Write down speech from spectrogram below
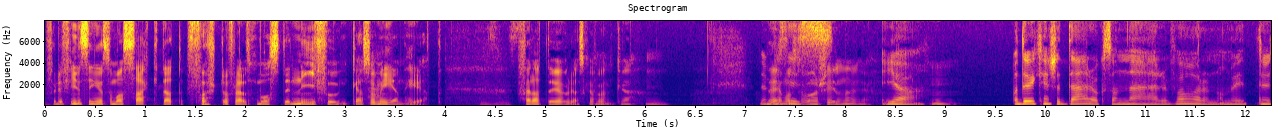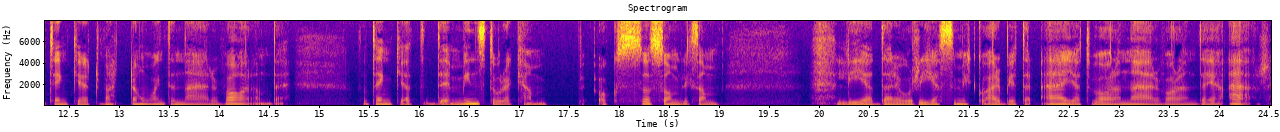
För det finns ingen som har sagt att först och främst måste ni funka som enhet för att det övriga ska funka. Men det måste precis. vara en skillnad ju. Ja, Mm. och det är kanske där också närvaron. Om vi nu tänker att Marta hon var inte närvarande. Så tänker jag att det är min stora kamp också som liksom ledare och reser mycket och arbetar är ju att vara närvarande där jag är.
